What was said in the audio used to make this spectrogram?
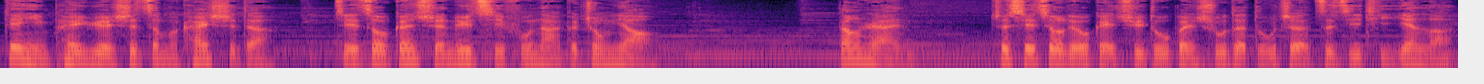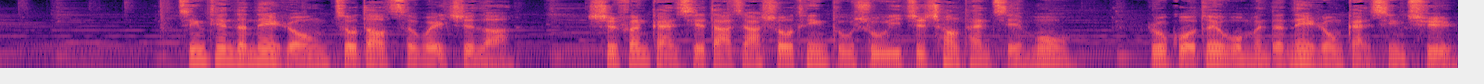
电影配乐是怎么开始的？节奏跟旋律起伏哪个重要？当然，这些就留给去读本书的读者自己体验了。今天的内容就到此为止了，十分感谢大家收听《读书益智畅谈》节目。如果对我们的内容感兴趣，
